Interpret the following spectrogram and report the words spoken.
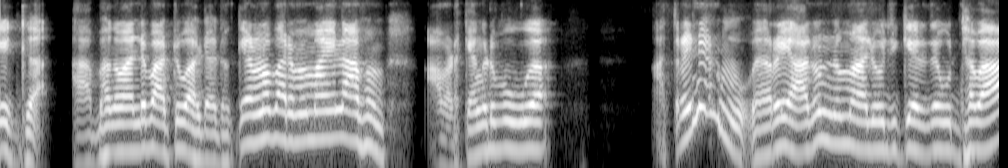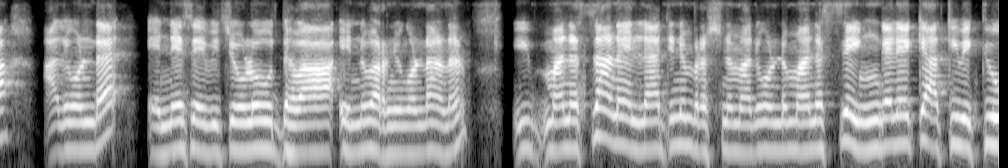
കേൾക്കുക ആ ഭഗവാന്റെ പാട്ട് പാടുക. അതൊക്കെയാണല്ലോ പരമമായ ലാഭം. അവിടേക്ക് അങ്ങോട്ട് പോവുക. അത്ര തന്നെ ഉള്ളൂ വേറെ യാതൊന്നും ആലോചിക്കരുത്. ഉദ്ധവ അതുകൊണ്ട് എന്നെ സേവിച്ചോളൂ ഉദ്ധവ എന്ന് പറഞ്ഞുകൊണ്ടാണ് ഈ മനസ്സാണ് എല്ലാറ്റിനും പ്രശ്നം. അതുകൊണ്ട് മനസ്സ് എങ്കലേക്ക് ആക്കി വെക്കൂ.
